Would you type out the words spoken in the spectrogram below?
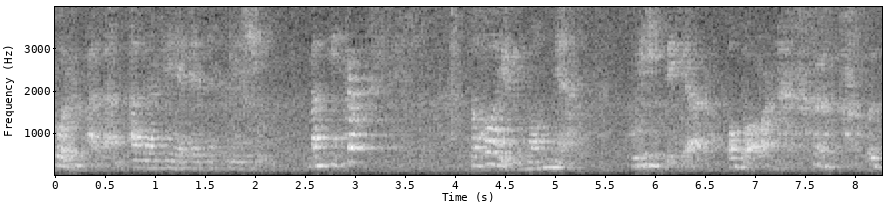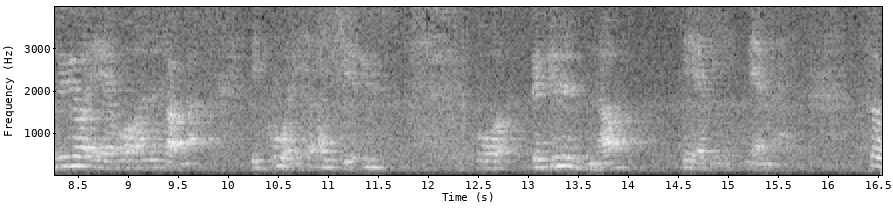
formelen, eller det er definisjonen. Men i praksis så har jo mange politikere og barn, og du og jeg og alle sammen, vi går ikke alltid ut og begrunner det vi mener. Så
